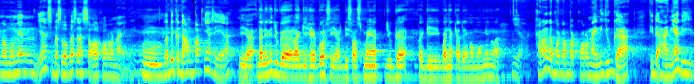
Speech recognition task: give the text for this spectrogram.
ngomongin ya 11-12 lah soal corona ini. hmm, Lebih ke dampaknya sih ya. iya dan ini juga lagi heboh sih ya di sosmed juga lagi banyak ada yang ngomongin lah Iya, karena dampak-dampak corona ini juga tidak hanya di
